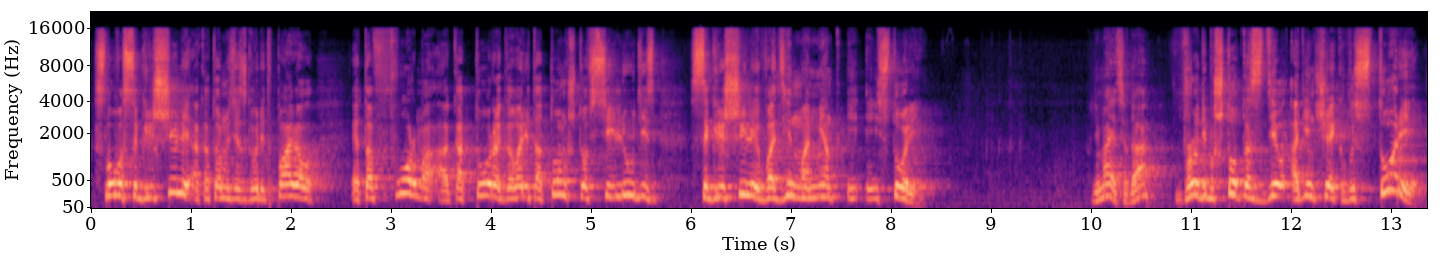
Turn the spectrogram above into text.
Слово «согрешили», о котором здесь говорит Павел, это форма, которая говорит о том, что все люди согрешили в один момент истории. Понимаете, да? Вроде бы что-то сделал один человек в истории –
